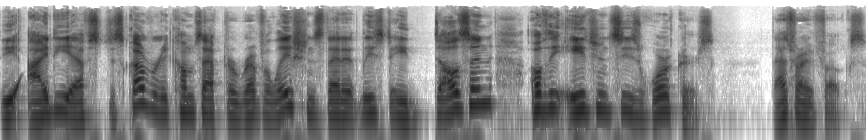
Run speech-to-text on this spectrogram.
The IDF's discovery comes after revelations that at least a dozen of the agency's workers, that's right, folks.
